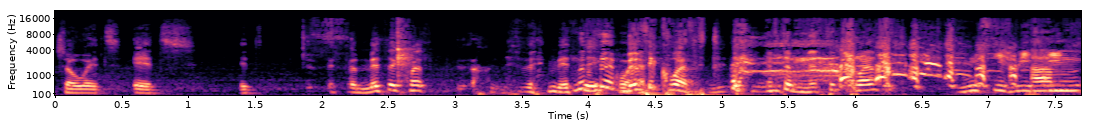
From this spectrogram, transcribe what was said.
So it's it's it's it's the mythic quest. the mythic, Mythic, quest. mythic quest. if the mythic quest, um,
